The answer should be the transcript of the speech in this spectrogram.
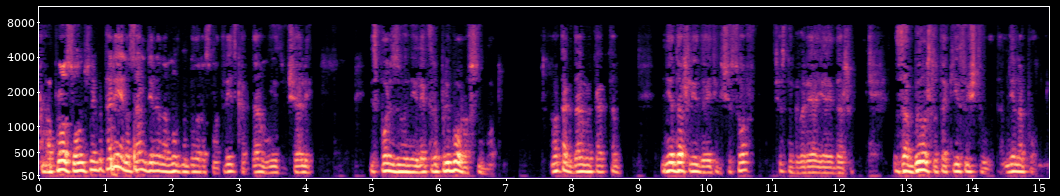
вопрос солнечной батареи на самом деле нам нужно было рассмотреть, когда мы изучали использование электроприборов в субботу. Но тогда мы как-то не дошли до этих часов. Честно говоря, я и даже забыл, что такие существуют. А мне напомнили.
